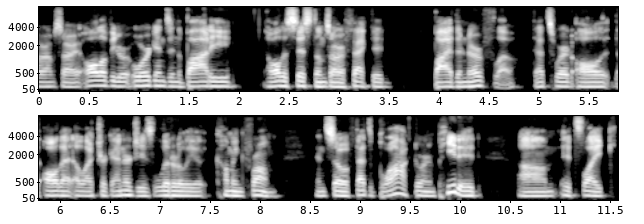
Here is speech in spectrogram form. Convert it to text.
or I'm sorry, all of your organs in the body, all the systems are affected by the nerve flow. That's where all all that electric energy is literally coming from. And so if that's blocked or impeded, um, it's like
